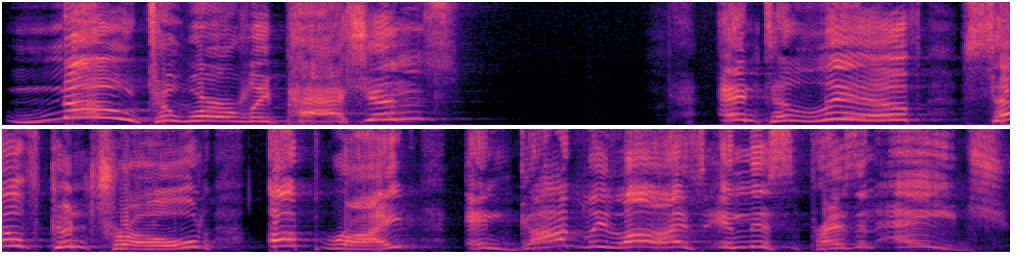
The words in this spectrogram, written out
No to worldly passions and to live self controlled, upright, and godly lives in this present age.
